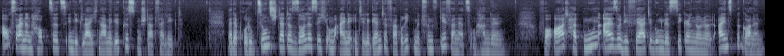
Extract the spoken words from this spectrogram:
auch seinen Hauptsitz in die gleichnamige Küstenstadt verlegt. Bei der Produktionsstätte soll es sich um eine intelligente Fabrik mit 5G-Vernetzung handeln. Vor Ort hat nun also die Fertigung des Seeker 001 begonnen.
